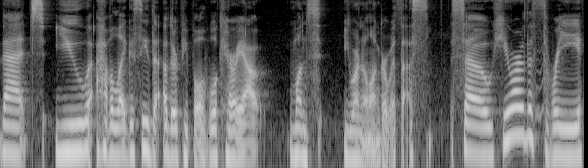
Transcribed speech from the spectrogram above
that you have a legacy that other people will carry out once you are no longer with us. So here are the three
